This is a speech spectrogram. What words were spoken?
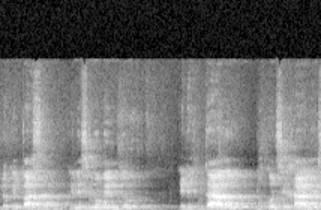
Lo que pasa que en ese momento el Estado, los concejales,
